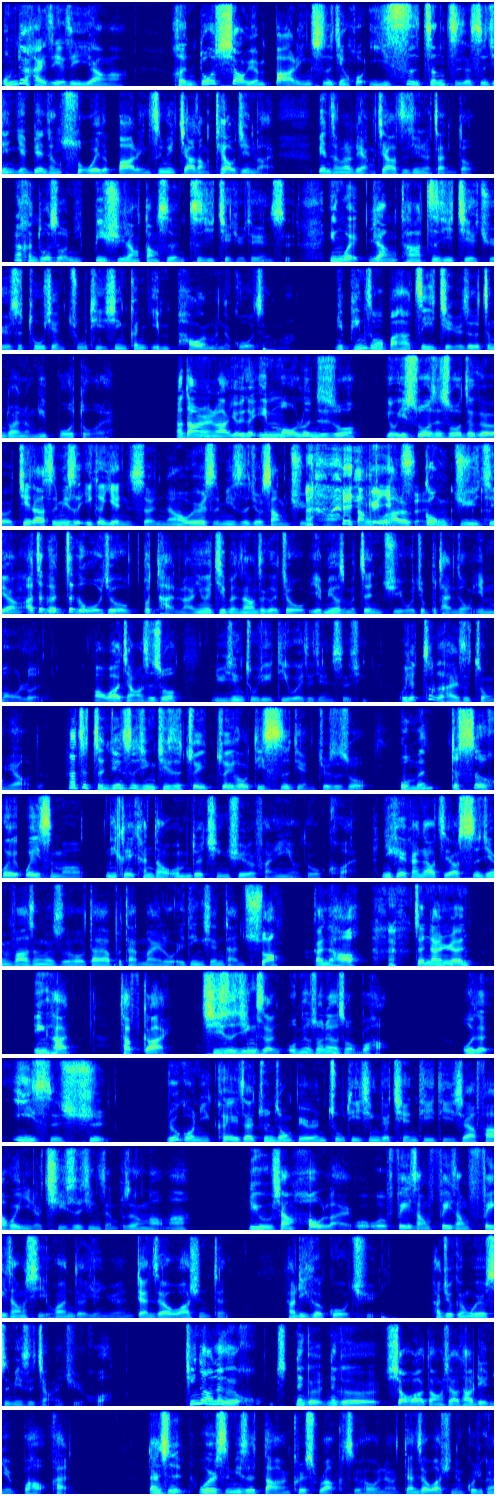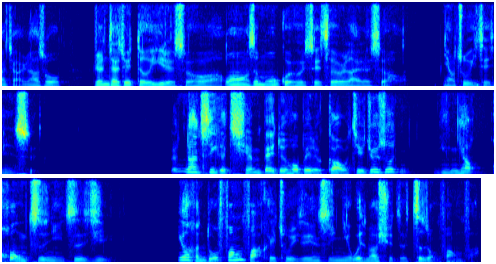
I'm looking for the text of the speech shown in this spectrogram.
我们对孩子也是一样啊，很多校园霸凌事件或疑似争执的事件演变成所谓的霸凌，是因为家长跳进来。变成了两家之间的战斗。那很多时候，你必须让当事人自己解决这件事，因为让他自己解决是凸显主体性跟 empowerment 的过程啊。你凭什么把他自己解决这个争端能力剥夺嘞？那当然了，有一个阴谋论是说，有一说是说，这个杰达史密斯一个眼神，然后威尔史密斯就上去 啊，当做他的工具这样啊。这个这个我就不谈了，因为基本上这个就也没有什么证据，我就不谈这种阴谋论。哦，我要讲的是说女性主体地位这件事情，我觉得这个还是重要的。那这整件事情其实最最后第四点就是说，我们的社会为什么？你可以看到我们对情绪的反应有多快。你可以看到，只要事件发生的时候，大家不谈脉络，一定先谈爽，干得好，真男人，硬汉，tough guy，骑士精神。我没有说那有什么不好，我的意思是。如果你可以在尊重别人主体性的前提底下发挥你的骑士精神，不是很好吗？例如像后来我我非常非常非常喜欢的演员 Denzel Washington，他立刻过去，他就跟威尔史密斯讲了一句话。听到那个那个那个笑话当下，他脸也不好看。但是威尔史密斯打完 Chris Rock 之后呢，Denzel Washington 过去跟他讲，他说：“人在最得意的时候啊，往往是魔鬼会随之而来的时候，你要注意这件事。”那是一个前辈对后辈的告诫，就是说你你要控制你自己，有很多方法可以处理这件事情，你为什么要选择这种方法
